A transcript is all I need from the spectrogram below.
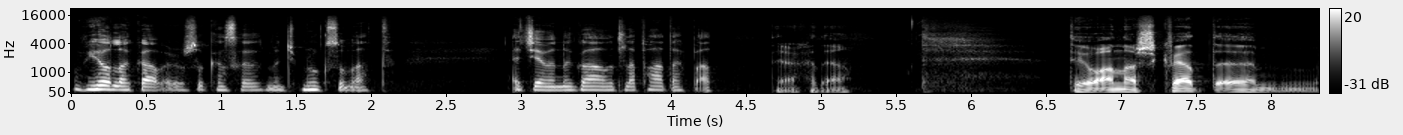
om jolagaver och så kanske man inte huxa om att att ge en gåva till patak på. Det är det. Det är annars kvad ehm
